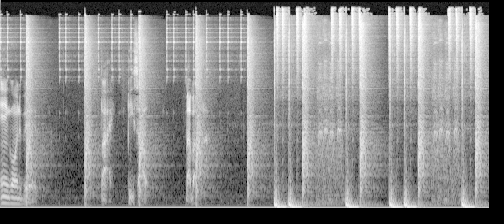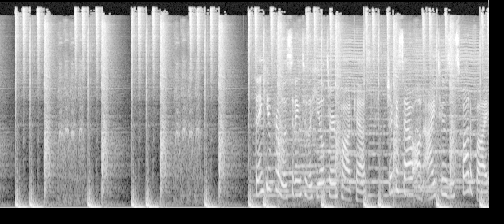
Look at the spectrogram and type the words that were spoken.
and going to bed. Bye. Peace out. Bye bye. Thank you for listening to the Heel Turn podcast. Check us out on iTunes and Spotify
